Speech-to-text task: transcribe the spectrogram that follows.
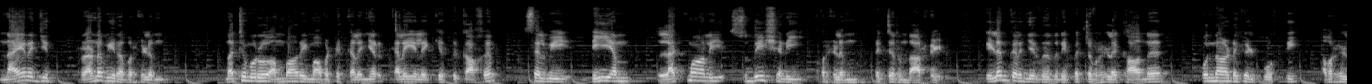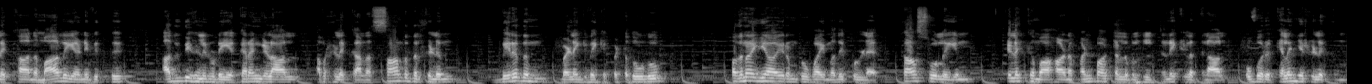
Nayanajith Ranaweera அவர்களும் மற்றொரு அம்பாறை மாவட்ட கலைஞர் கலை இலக்கியத்துக்காக செல்வி டி எம் லக்மாலி சுதேஷனி அவர்களும் பெற்றிருந்தார்கள். இளம் கலைஞர் விருதினை பெற்றவர்களுக்கான பொன்னாடைகள் போர்த்தி அவர்களுக்கான மாலை அணிவித்து அதிதிகளினுடைய கரங்களால் அவர்களுக்கான சான்றிதழ்களும் விருதும் வழங்கி வைக்கப்பட்டதோடு பதினையாயிரம் ரூபாய் மதிப்புள்ள காசோலையும் கிழக்கு மாகாண பண்பாட்டு அலுவல்கள் திணைக்களத்தினால் ஒவ்வொரு கலைஞர்களுக்கும்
